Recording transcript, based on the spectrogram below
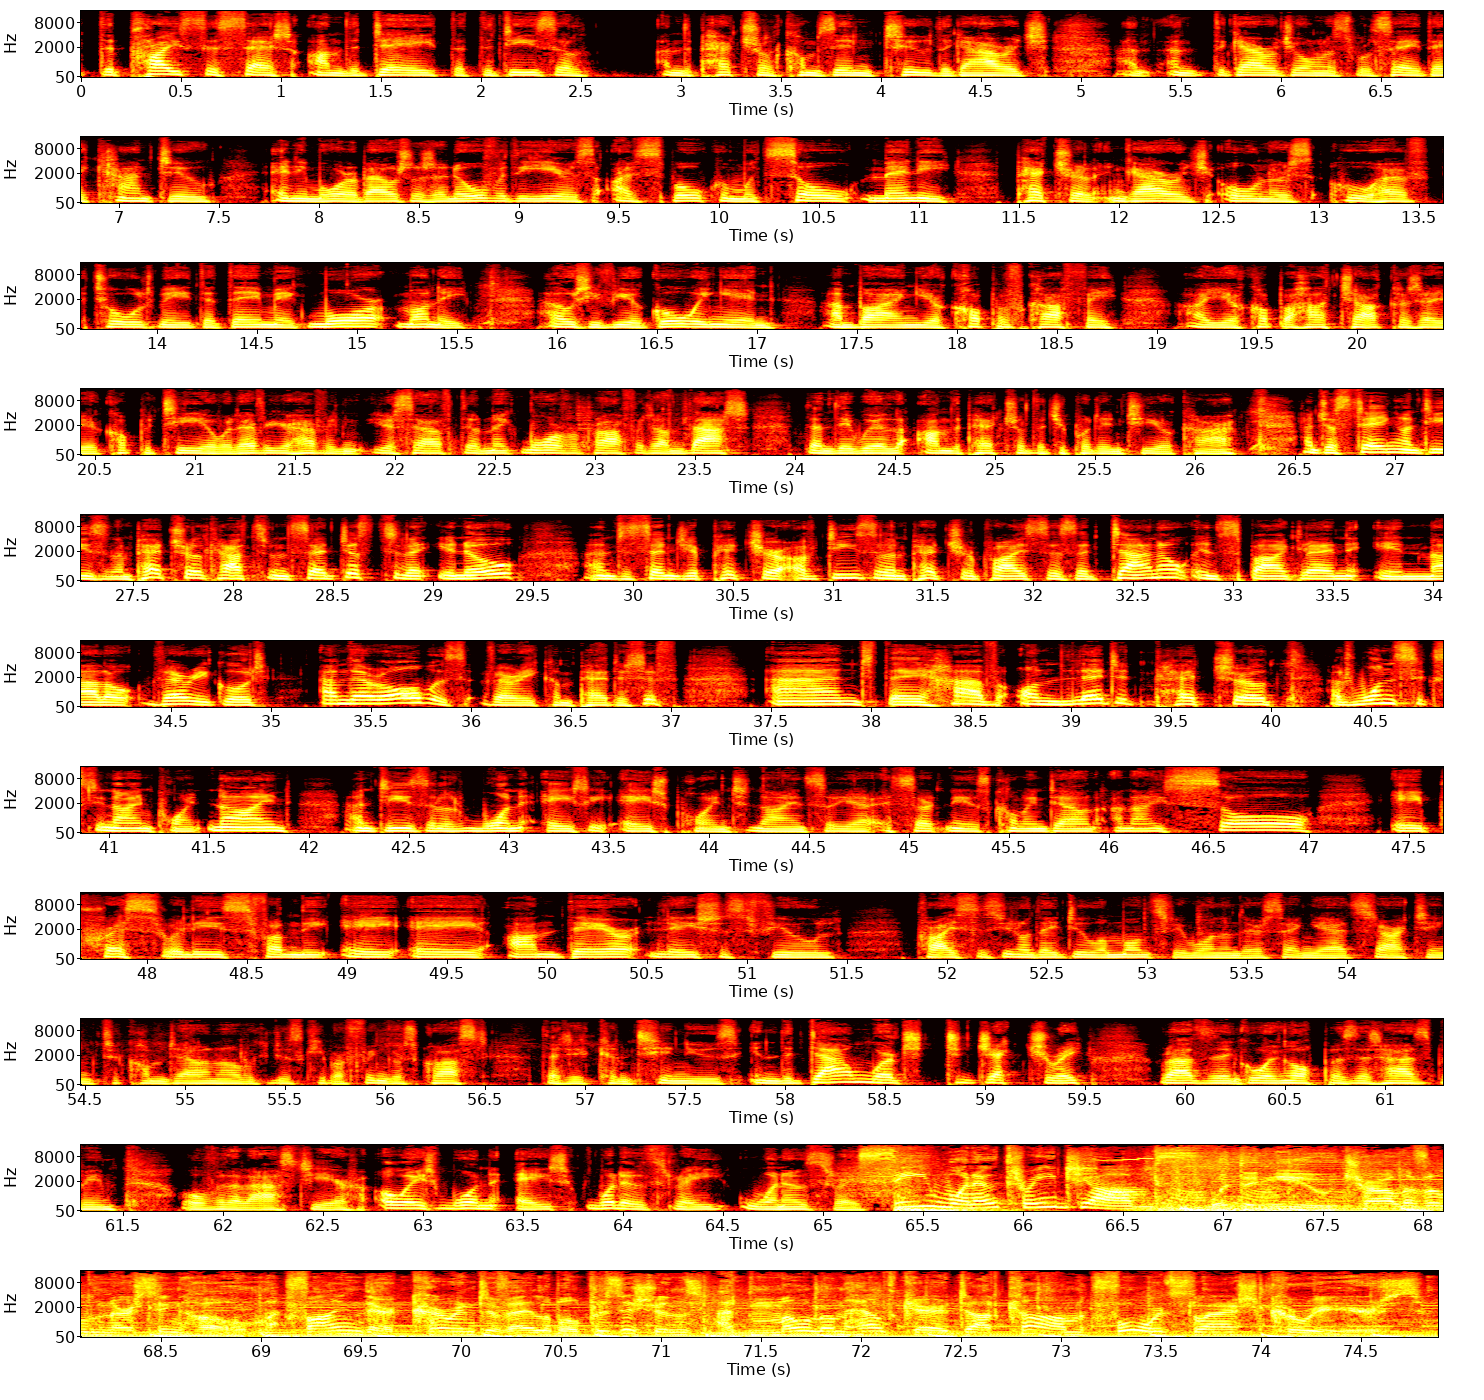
The price is set on the day that the diesel and the petrol comes into the garage and, and the garage owners will say they can't do any more about it. And over the years, I've spoken with so many petrol and garage owners who have told me that they make more money out of you going in and buying your cup of coffee or your cup of hot chocolate or your cup of tea or whatever you're having yourself. They'll make more of a profit on that than they will on the petrol that you put into your car. And just staying on diesel and petrol, Catherine said, just to let you know and to send you a picture of diesel and petrol prices at Dano in Spa Glen in Mallow. Very good and they're always very competitive. And they have unleaded petrol at 169.9 and diesel at 188.9. So, yeah, it certainly is coming down. And I saw a press release from the AA on their latest fuel prices. You know, they do a monthly one and they're saying, yeah, it's starting to come down now. We can just keep our fingers crossed that it continues in the downward trajectory rather than going up as it has been over the last year. 0818 103 103. C103 Jobs. With the new Charleville Nursing Home. Find their current available positions at mowlamhealthcare.com forward slash careers.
